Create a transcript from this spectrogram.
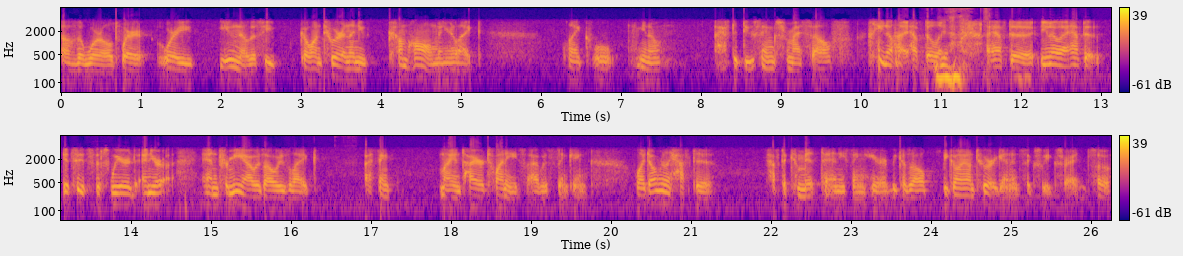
of the world where, where you, you know this, you go on tour and then you come home and you're like, like, well, you know, I have to do things for myself. You know, I have to like, yeah. I have to, you know, I have to. It's it's this weird, and you're, and for me, I was always like, I think my entire twenties, I was thinking, well, I don't really have to have to commit to anything here because I'll be going on tour again in six weeks, right? So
